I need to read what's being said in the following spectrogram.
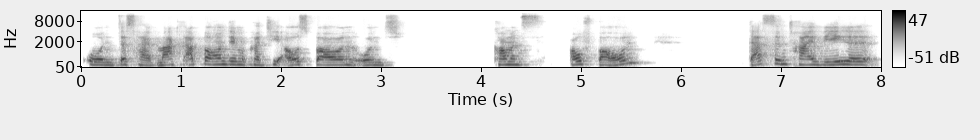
Und deshalb Markt abbauen, Demokratie ausbauen und Commons aufbauen. Das sind drei Wege,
